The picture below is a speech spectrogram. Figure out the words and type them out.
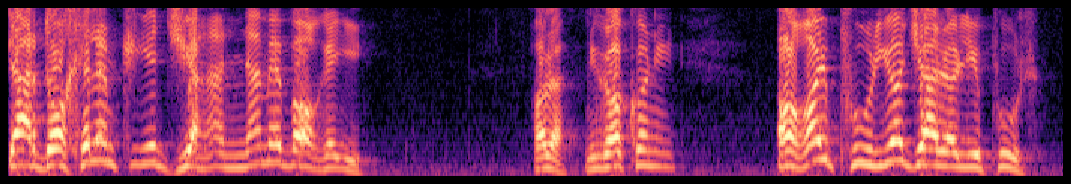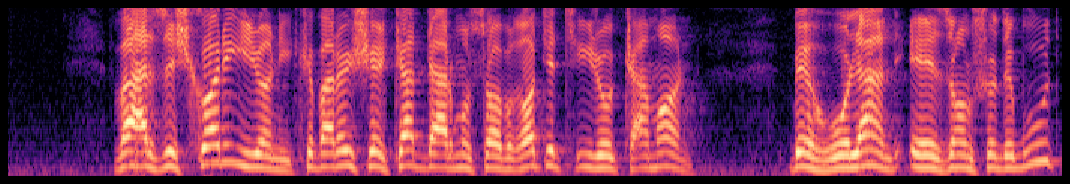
در داخلم که یه جهنم واقعی. حالا نگاه کنین. آقای پوریا جلالی پور. ورزشکار ایرانی که برای شرکت در مسابقات تیر و کمان به هلند اعزام شده بود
